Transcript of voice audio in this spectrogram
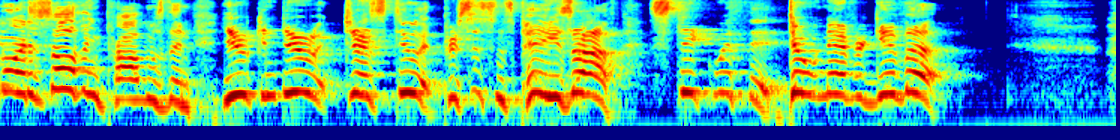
more to solving problems than you can do it, just do it. Persistence pays off. Stick with it. Don't never give up.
